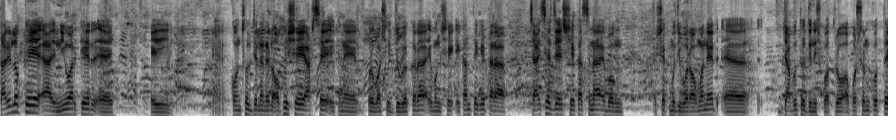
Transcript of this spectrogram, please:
তারই লক্ষ্যে নিউ ইয়র্কের এই কনসুল জেনারেল অফিসে আসছে এখানে প্রবাসী যুবকরা এবং সে, এখান থেকে তারা চাইছে যে শেখ হাসিনা এবং শেখ মুজিবুর রহমানের যাবতীয় জিনিসপত্র অপসারণ করতে।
